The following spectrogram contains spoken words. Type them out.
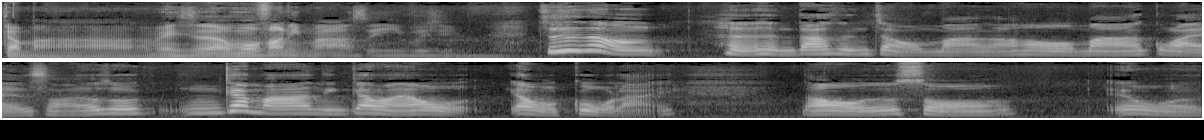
干嘛？没事，模仿你妈的声音不行。就是那种很很大声叫我妈，然后我妈过来的时候，她就说：“你干嘛？你干嘛要我要我过来？”然后我就说：“因为我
